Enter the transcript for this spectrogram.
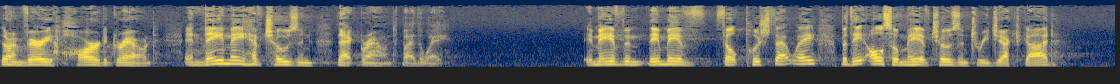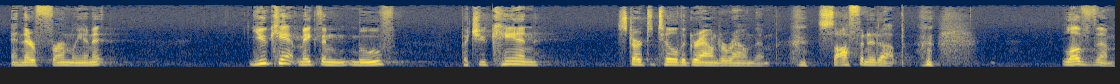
they're on very hard ground. And they may have chosen that ground, by the way. It may have been, they may have felt pushed that way, but they also may have chosen to reject God, and they're firmly in it. You can't make them move, but you can start to till the ground around them, soften it up, love them,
